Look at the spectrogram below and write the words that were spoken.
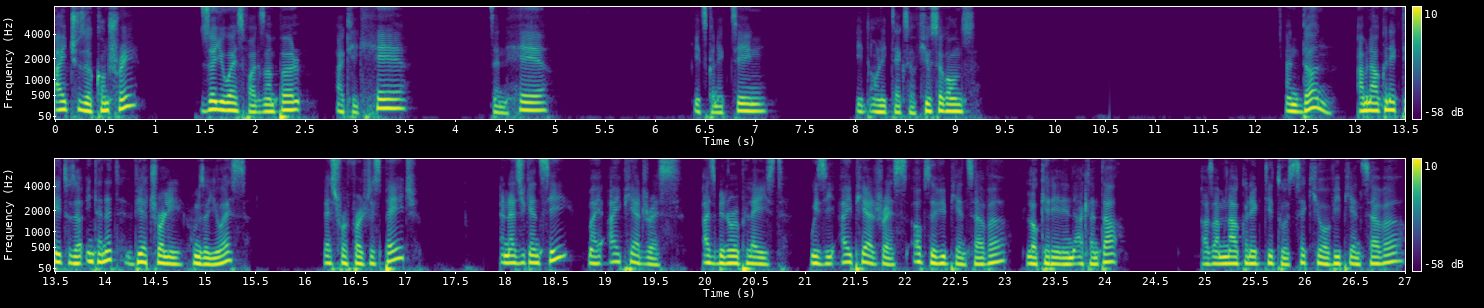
I choose a country, the US for example, I click here, then here. It's connecting, it only takes a few seconds. And done. I'm now connected to the internet virtually from the US. Let's refresh this page. And as you can see, my IP address has been replaced with the IP address of the VPN server located in Atlanta. As I'm now connected to a secure VPN server,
